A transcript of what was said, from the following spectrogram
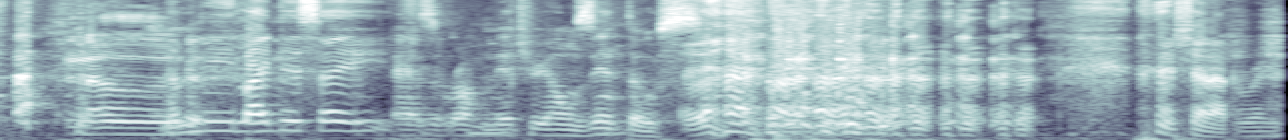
no, Let me like this say. As a documentary on Zenthos. Shout out to Ray.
